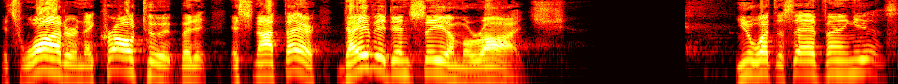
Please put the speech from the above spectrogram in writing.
it's water and they crawl to it, but it, it's not there. David didn't see a mirage. You know what the sad thing is?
